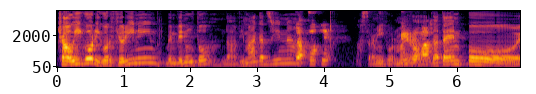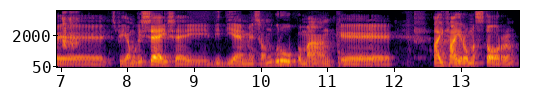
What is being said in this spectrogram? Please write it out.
Ciao Igor, Igor Fiorini, benvenuto da V-Magazine. Ciao a tutti. Nostro amico ormai da, da, tempo. Spieghiamo chi sei, sei VDM Sound Group, ma anche Hi-Fi Roma Store,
